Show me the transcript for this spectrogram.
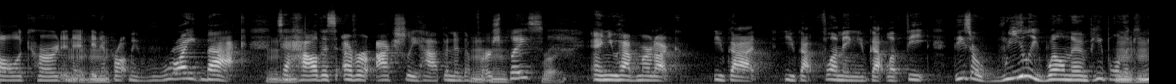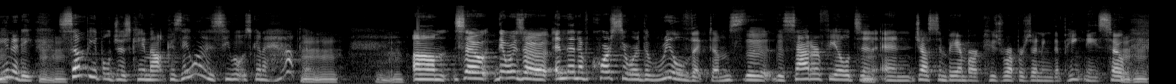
all occurred, and, it, and it brought me right back to Mhm. how this ever actually happened in the first Mhm. place. Right. And you have Murdaugh, you've got. You've got Fleming, you've got Laffitte. These are really well-known people in the Mhm. community. Mhm. Some people just came out because they wanted to see what was going to happen. Mhm. Um, so there was a, and then of course there were the real victims, the the Satterfields and, and Justin Bamberg, who's representing the Pinckneys. So, Mhm.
